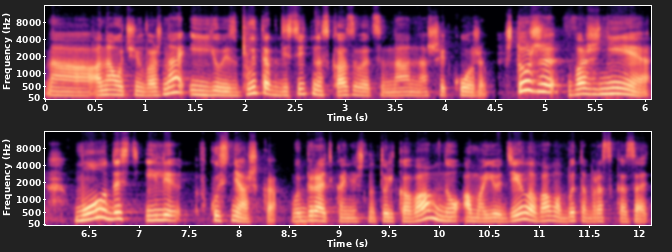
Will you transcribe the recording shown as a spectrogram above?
а, она очень важна, и ее избыток действительно сказывается на нашей коже. Что же важнее, молодость или вкусняшка? Выбирать, конечно, только вам, но а мое дело вам об этом рассказать.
